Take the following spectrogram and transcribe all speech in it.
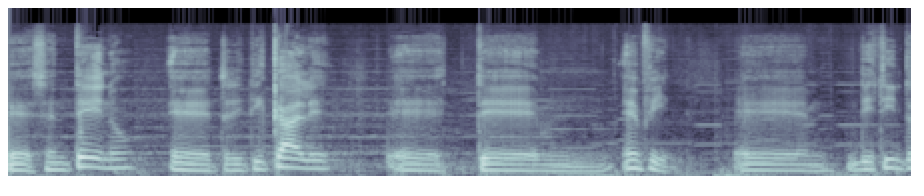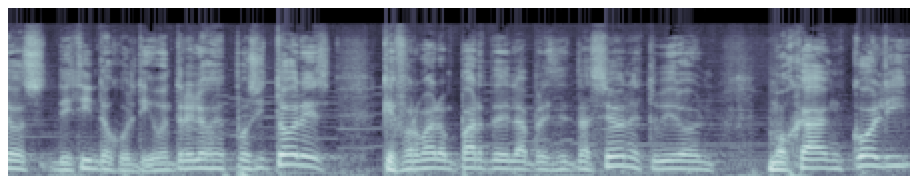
eh, centeno, eh, triticale, este, en fin, eh, distintos, distintos cultivos. Entre los expositores que formaron parte de la presentación estuvieron Mohan Colli,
